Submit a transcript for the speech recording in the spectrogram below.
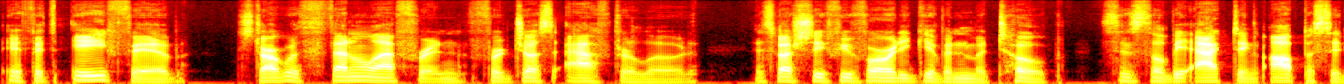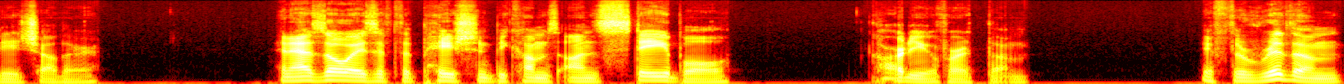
if it's AFib, start with phenylephrine for just afterload, especially if you've already given metope, since they'll be acting opposite each other. And as always, if the patient becomes unstable, cardiovert them. If the rhythm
